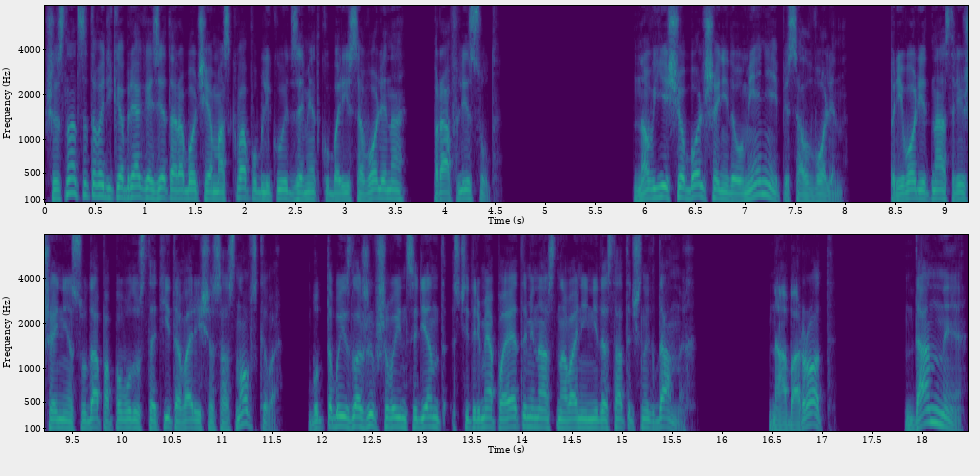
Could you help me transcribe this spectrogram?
16 декабря газета «Рабочая Москва» публикует заметку Бориса Волина «Прав ли суд?». Но в еще большее недоумение, писал Волин, приводит нас решение суда по поводу статьи товарища Сосновского, будто бы изложившего инцидент с четырьмя поэтами на основании недостаточных данных. Наоборот, данные,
